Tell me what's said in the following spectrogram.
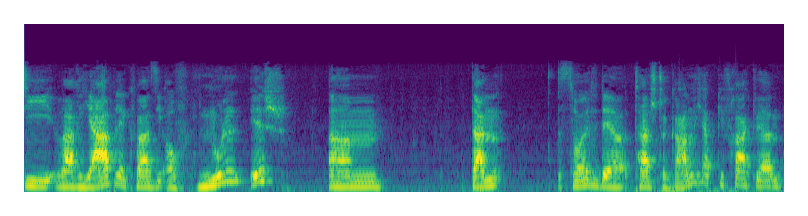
die Variable quasi auf 0 ist, ähm, dann sollte der Taster gar nicht abgefragt werden.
